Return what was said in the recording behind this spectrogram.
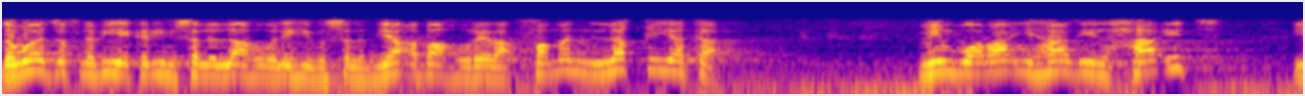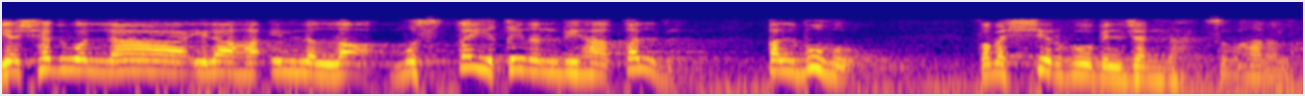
The words of Nabi Kareem sallallahu alayhi wasallam, Ya Aba Huraira, فَمَنْ لَقِيَكَ مِنْ وَرَاءِ هَذِهِ الْحَائِطِ يشهد أن لا إله إلا الله مستيقنا بها قلب قلبه فبشره بالجنة سبحان الله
